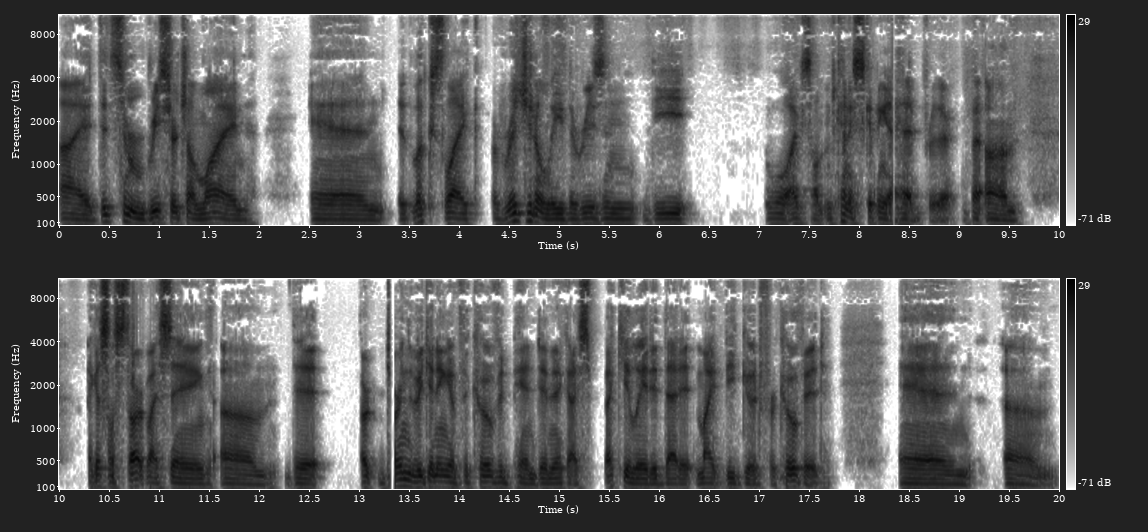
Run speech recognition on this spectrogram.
I did some research online, and it looks like originally the reason the well, I I'm kind of skipping ahead for there, but um, I guess I'll start by saying um, that during the beginning of the COVID pandemic, I speculated that it might be good for COVID, and um,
